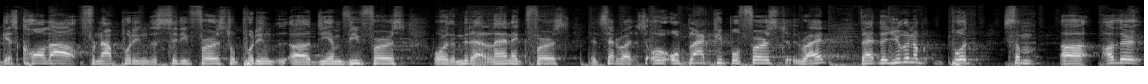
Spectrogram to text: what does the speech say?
gets called out for not putting the city first or putting uh, DMV first or the Mid Atlantic first, etc. So, or, or, black people first, right? That that you're gonna put some uh, other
